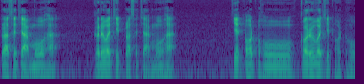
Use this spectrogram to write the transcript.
ปราศจากโมหะ ก็รู้ว่าจิตปราศจากโมหะ จิตหดหูก็รู้ว่าจิตหดหู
